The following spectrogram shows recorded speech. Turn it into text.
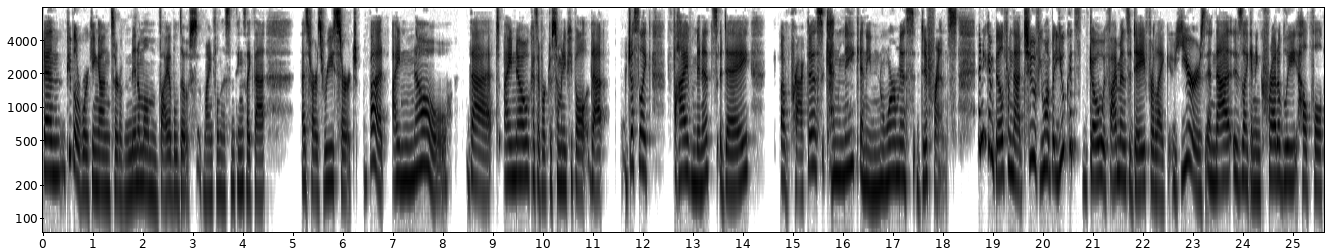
And people are working on sort of minimum viable dose of mindfulness and things like that as far as research. But I know that I know because I've worked with so many people that just like five minutes a day of practice can make an enormous difference. And you can build from that too if you want, but you could go with five minutes a day for like years. And that is like an incredibly helpful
